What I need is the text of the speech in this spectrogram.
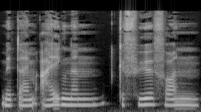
mit deinem eigenen Gefühl von,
